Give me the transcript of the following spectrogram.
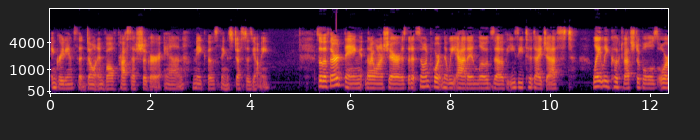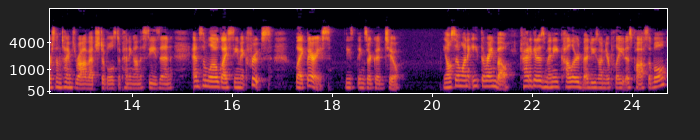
ingredients that don't involve processed sugar and make those things just as yummy. So, the third thing that I want to share is that it's so important that we add in loads of easy to digest, lightly cooked vegetables, or sometimes raw vegetables, depending on the season, and some low glycemic fruits like berries. These things are good too. You also want to eat the rainbow. Try to get as many colored veggies on your plate as possible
